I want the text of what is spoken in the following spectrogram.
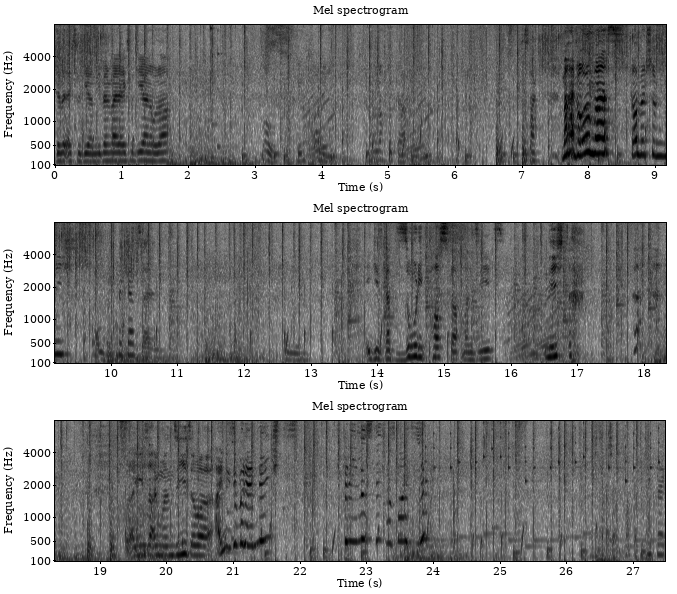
Der wird explodieren, die werden weiter explodieren, oder? Oh, okay, auch nicht. Ich hab noch Glück gehabt. Zack. Mach einfach irgendwas! Komm jetzt schon nicht. Verkehrt sein. Ihr geht gerade so die Post ab, man sieht's. Nicht. Eigentlich sagen, man sieht, aber eigentlich sieht man ja nichts. Ich bin nicht lustig, was war hier? Geh weg.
